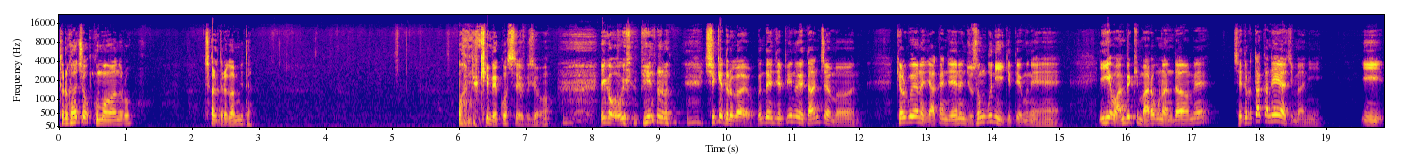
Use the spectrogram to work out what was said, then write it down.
들어가죠? 구멍 안으로. 잘 들어갑니다. 완벽히 메꿨어요. 그죠? 이거 비누는 쉽게 들어가요. 근데 이제 비누의 단점은 결국에는 약간 얘는 유성분이 있기 때문에 이게 완벽히 마르고 난 다음에 제대로 닦아내야지만이 이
